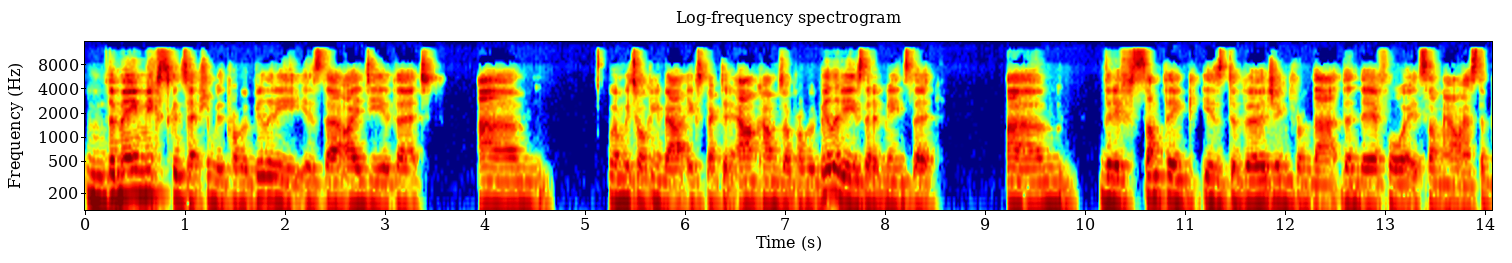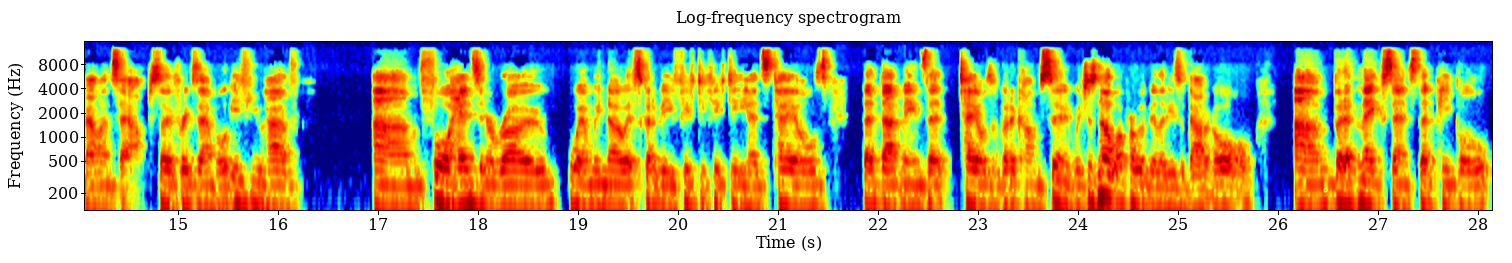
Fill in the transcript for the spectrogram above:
the main misconception with probability is the idea that um, when we're talking about expected outcomes or probabilities, that it means that um, that if something is diverging from that, then therefore it somehow has to balance out. So, for example, if you have um, four heads in a row when we know it's got to be 50 50 heads, tails, that that means that tails have got to come soon, which is not what probability is about at all. Um, but it makes sense that people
